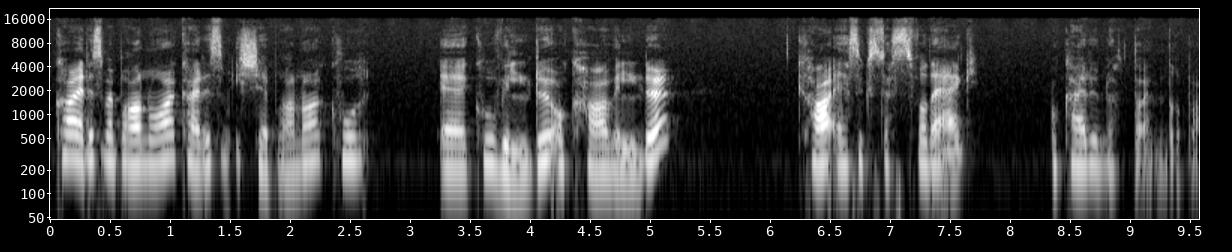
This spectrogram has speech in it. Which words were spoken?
hva, er det som er bra nå, hva er det som ikke er bra nå? Hvor, eh, hvor vil du, og hva vil du? Hva er suksess for deg, og hva er du nødt til å endre på?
